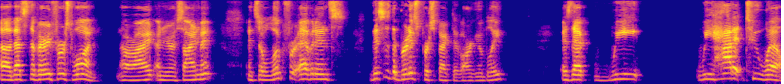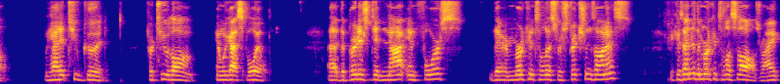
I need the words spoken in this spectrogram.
uh, that's the very first one, all right, on your assignment. And so look for evidence. This is the British perspective, arguably, is that we we had it too well. We had it too good for too long and we got spoiled. Uh, the British did not enforce their mercantilist restrictions on us, because under the mercantilist laws, right,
